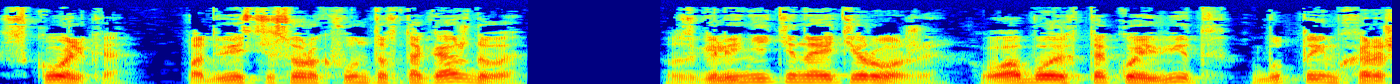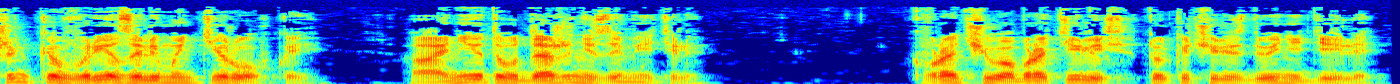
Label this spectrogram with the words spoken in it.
Сколько? По 240 фунтов на каждого? Взгляните на эти рожи. У обоих такой вид, будто им хорошенько врезали монтировкой. А они этого даже не заметили. К врачу обратились только через две недели.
